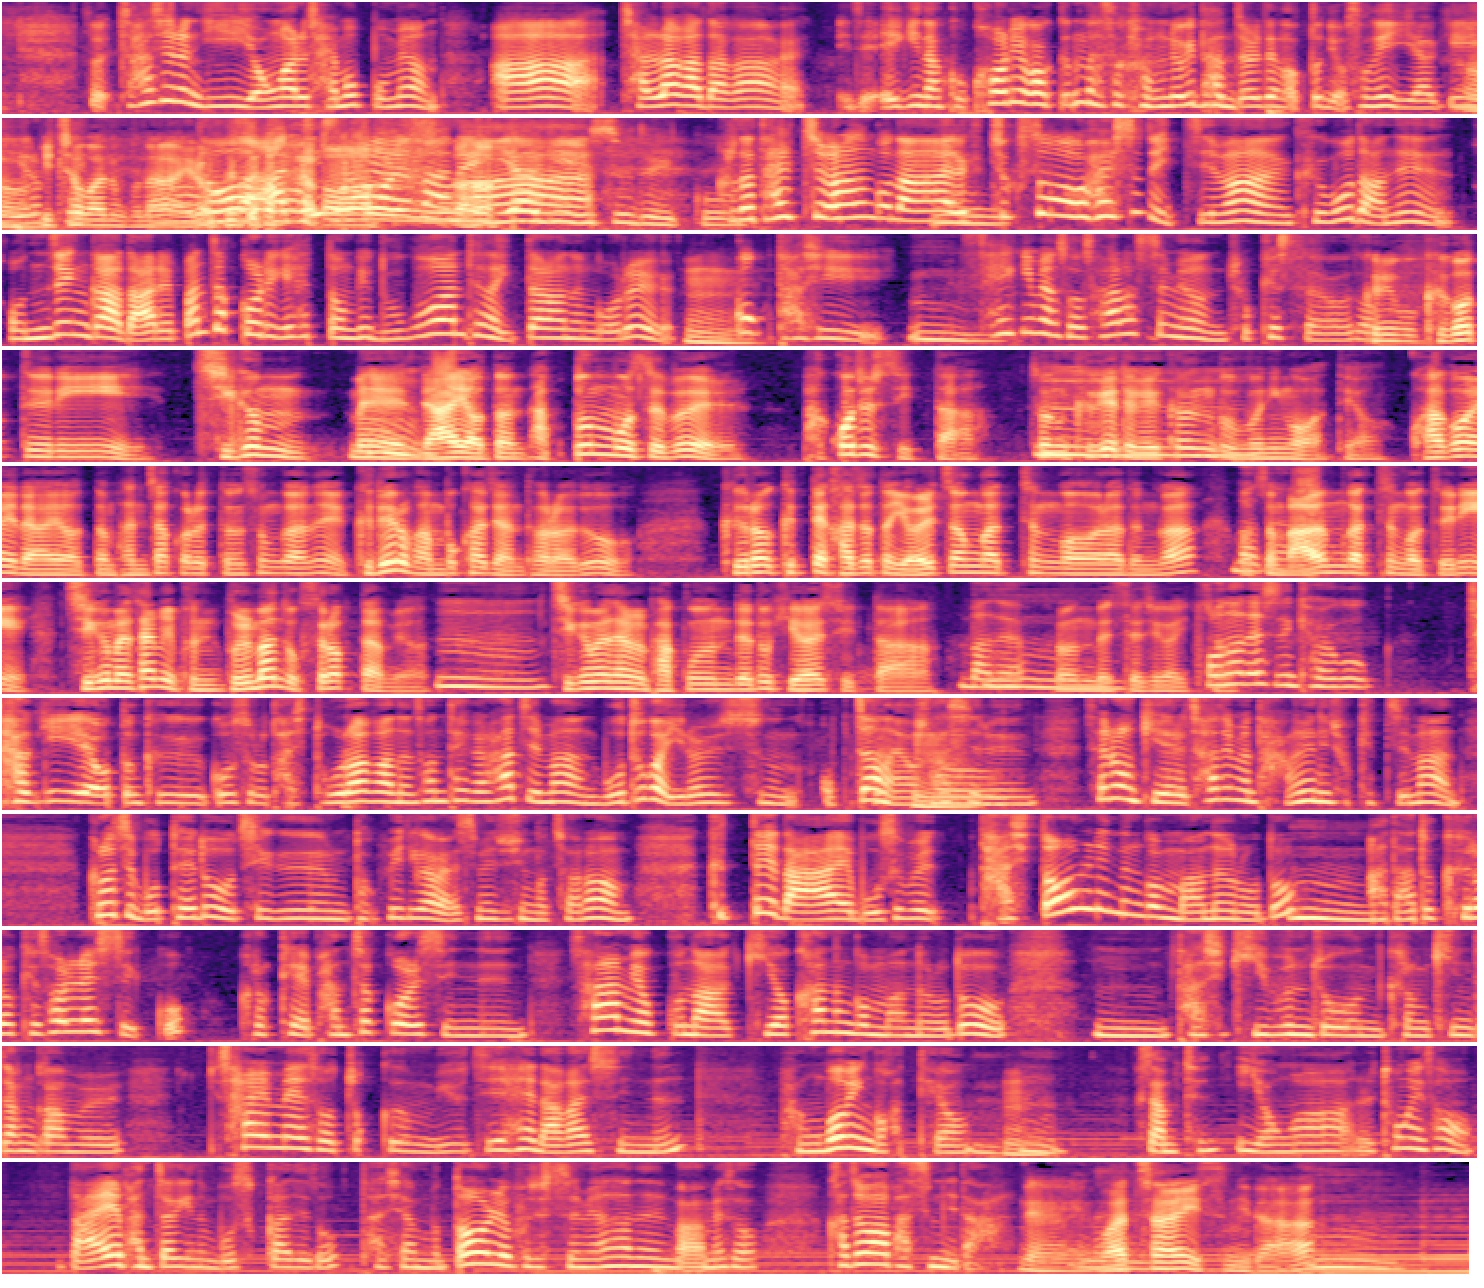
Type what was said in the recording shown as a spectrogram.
그래서 사실은 이 영화를 잘못 보면 아 잘 나가다가 이제 아기 낳고 커리어가 끝나서 경력이 단절된 어떤 여성의 이야기 어, 이렇게 미쳐가는구나 어, 이러면서. 아, 아티스트만의 어. 이야기일 수도 있고. 그러다 탈출하는구나 이렇게 음. 축소할 수도 있지만 그보다는 언젠가 나를 반짝거리게 했던 게 누구한테나 있다라는 거를 음. 꼭 다시 음. 새기면서 살았으면 좋겠어요. 그래서 그리고 그것들이 지금의 음. 나의 어떤 나쁜 모습을 바꿔줄 수 있다. 저는 그게 되게 큰 음. 부분인 것 같아요. 과거의 나의 어떤 반짝거렸던 순간을 그대로 반복하지 않더라도 그러 그때 가졌던 열정 같은 거라든가 어떤 맞아요. 마음 같은 것들이 지금의 삶이 불, 불만족스럽다면 음 지금의 삶을 바꾸는데도 기여할 수 있다. 맞아요. 음. 그런 메시지가 있죠. 버나데스는 결국 자기의 어떤 그곳으로 다시 돌아가는 선택을 하지만 모두가 이럴 수는 없잖아요. 그쵸. 사실은 새로운 기회를 찾으면 당연히 좋겠지만 그렇지 못해도 지금 덕 PD가 말씀해주신 것처럼 그때 나의 모습을 다시 떠올리는 것만으로도 음. 아 나도 그렇게 설렐 수 있고 그렇게 반짝거릴 수 있는 사람이었구나 기억하는 것만으로도 음 다시 기분 좋은 그런 긴장감을 삶에서 조금 유지해 나갈 수 있는 방법인 것 같아요. 음. 음. 그래서 아무튼 이 영화를 통해서 나의 반짝이는 모습까지도 다시 한번 떠올려 보셨으면 하는 마음에서 가져와 봤습니다. 네, 네. 왓챠에 있습니다. 음.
